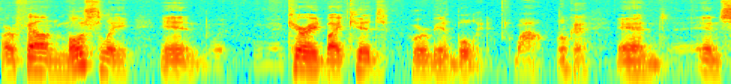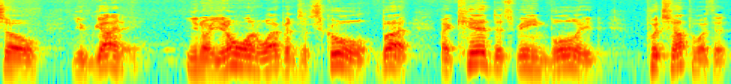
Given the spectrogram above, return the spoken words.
are found mostly in carried by kids who are being bullied. Wow. Okay. And and so you've got, you know, you don't want weapons at school, but a kid that's being bullied puts up with it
